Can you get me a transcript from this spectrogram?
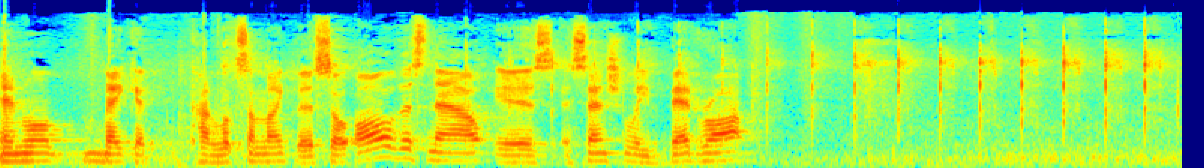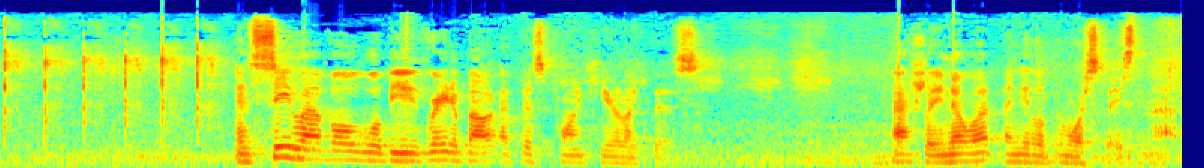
And we'll make it kind of look something like this. So all of this now is essentially bedrock. And sea level will be right about at this point here like this. Actually, you know what? I need a little bit more space than that.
